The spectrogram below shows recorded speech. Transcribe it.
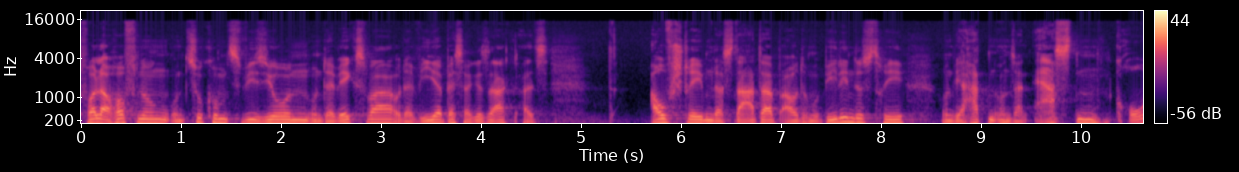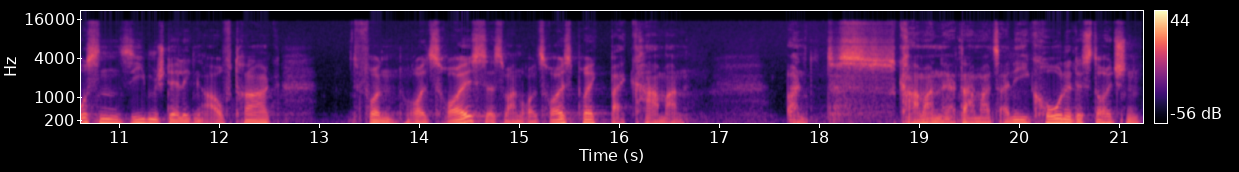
voller Hoffnung und Zukunftsvisionen unterwegs war, oder wir besser gesagt, als aufstrebender Startup Automobilindustrie. Und wir hatten unseren ersten großen siebenstelligen Auftrag von Rolls-Royce. Es war ein Rolls-Royce-Projekt bei Karmann. Und das Karmann ja damals eine Ikone des deutschen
